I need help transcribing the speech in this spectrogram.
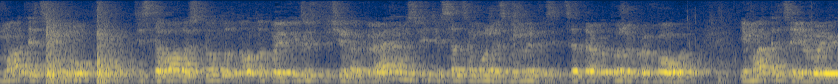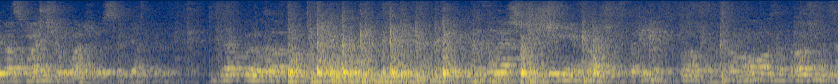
в матриці йому діставалось то-то, то-то по якихось причинах. В реальному світі все це може змінитися, це треба теж враховувати. І матриця його якраз менше обмежує все. Дякую. Дякую за За завершення наших сторін. Промова запрошується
